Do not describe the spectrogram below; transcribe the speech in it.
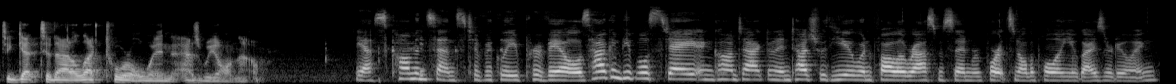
to get to that electoral win, as we all know. Yes, common sense typically prevails. How can people stay in contact and in touch with you and follow Rasmussen reports and all the polling you guys are doing?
